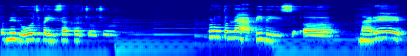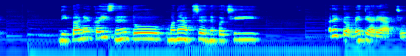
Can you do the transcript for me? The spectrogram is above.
તમે રોજ પૈસા ખર્ચો છો. પણ હું તમને આપી દઈશ. મારે દીપાને કહીશ ને, તો મને આપશે ને પછી અરે ગમે ત્યારે આપજો.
